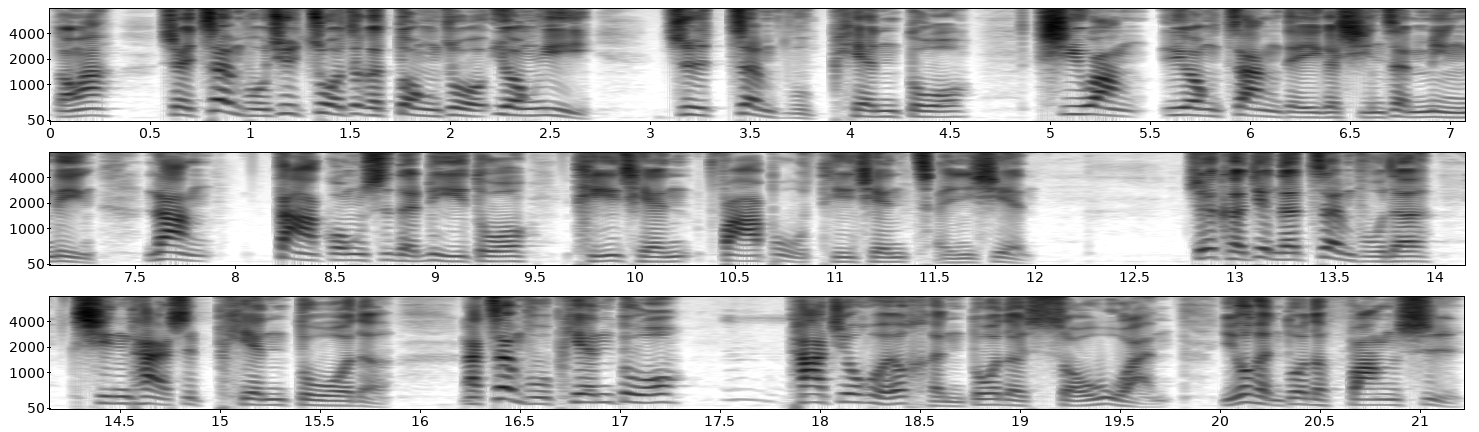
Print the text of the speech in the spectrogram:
懂吗？所以政府去做这个动作，用意是政府偏多，希望用这样的一个行政命令让。大公司的利多提前发布、提前呈现，所以可见得政府的心态是偏多的。那政府偏多，它就会有很多的手腕，有很多的方式，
